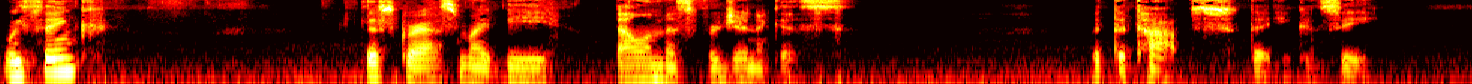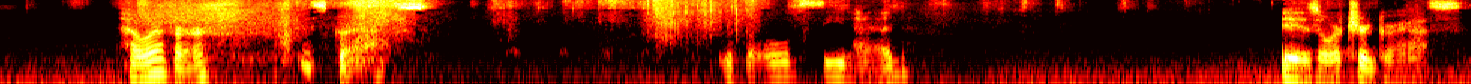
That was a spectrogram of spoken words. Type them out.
We think this grass might be Elymus virginicus with the tops that you can see. However, this grass with the old seed head is orchard grass.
